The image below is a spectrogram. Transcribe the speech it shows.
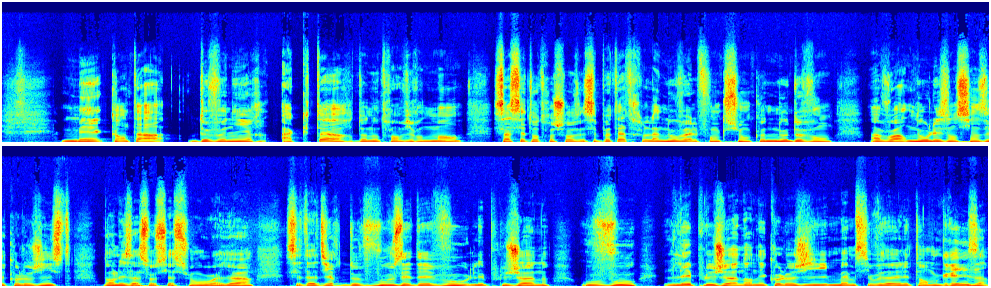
Mais quant à devenir acteur de notre environnement, ça c'est autre chose. C'est peut-être la nouvelle fonction que nous devons avoir, nous les anciens écologistes, dans les associations ou ailleurs, c'est-à-dire de vous aider, vous les plus jeunes, ou vous les plus jeunes en écologie, même si vous avez les tempes grises,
